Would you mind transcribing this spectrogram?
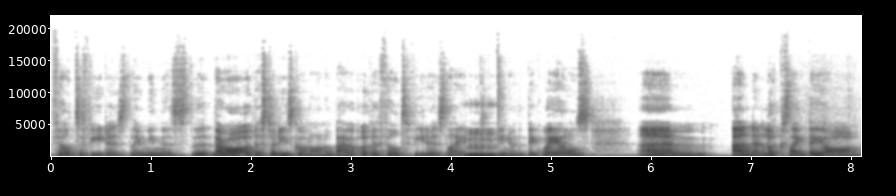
filter feeders. I mean, there's there are other studies going on about other filter feeders, like you know the big whales, um, and it looks like they are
